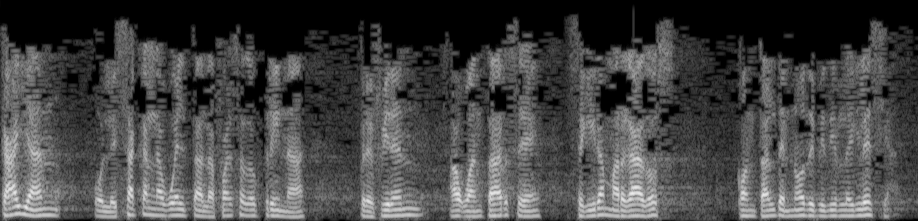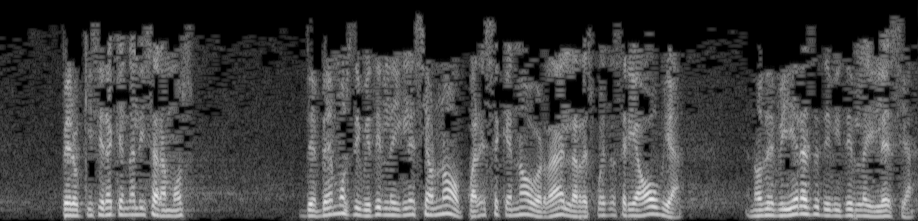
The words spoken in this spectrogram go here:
callan o le sacan la vuelta a la falsa doctrina, prefieren aguantarse, seguir amargados con tal de no dividir la iglesia. Pero quisiera que analizáramos, ¿debemos dividir la iglesia o no? Parece que no, ¿verdad? La respuesta sería obvia. No debieras de dividir la iglesia,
